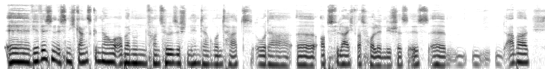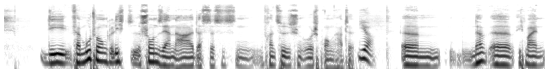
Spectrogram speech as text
Äh, wir wissen es nicht ganz genau, ob er nun einen französischen Hintergrund hat oder äh, ob es vielleicht was Holländisches ist. Ähm, aber die Vermutung liegt schon sehr nahe, dass das es einen französischen Ursprung hatte. Ja. Ähm, ne, äh, ich meine,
